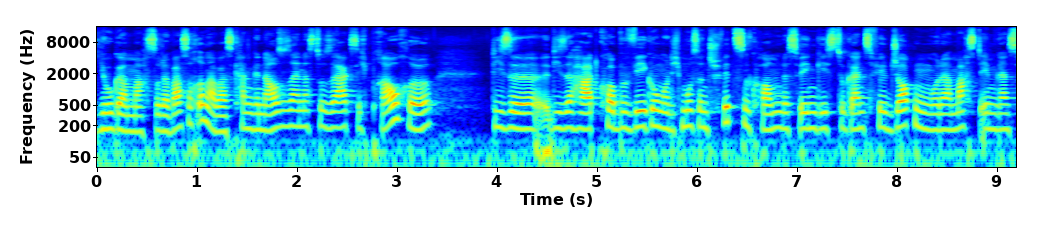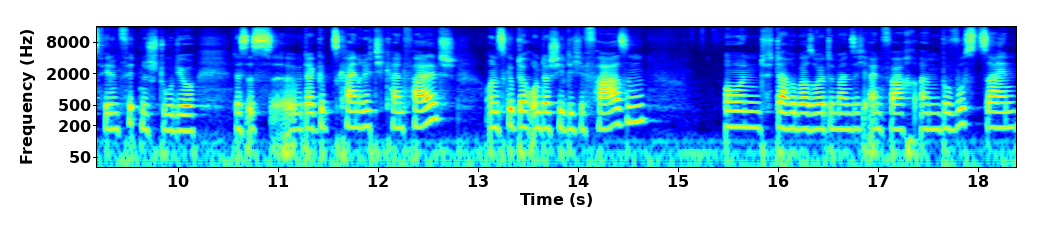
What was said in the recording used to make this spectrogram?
Yoga machst oder was auch immer. Aber es kann genauso sein, dass du sagst, ich brauche diese, diese Hardcore-Bewegung und ich muss ins Schwitzen kommen, deswegen gehst du ganz viel joggen oder machst eben ganz viel im Fitnessstudio. Das ist, äh, da gibt es kein richtig, kein falsch und es gibt auch unterschiedliche Phasen und darüber sollte man sich einfach ähm, bewusst sein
